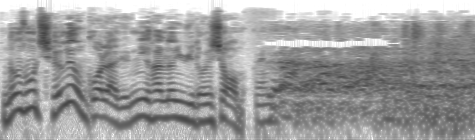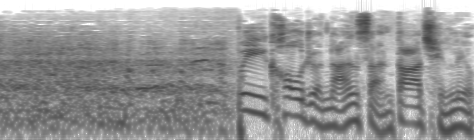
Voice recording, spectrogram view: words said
能从秦岭过来的，你还能雨能小吗？背靠着南山大秦岭，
